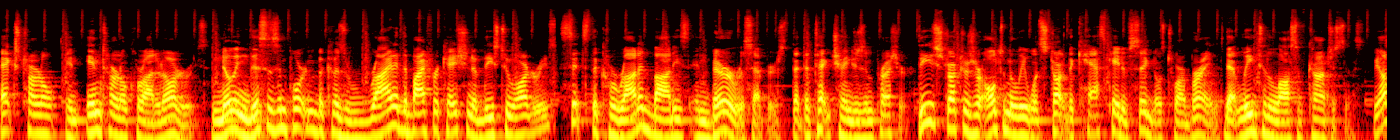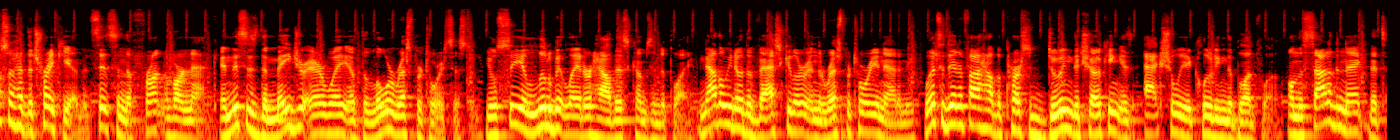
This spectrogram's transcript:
external and internal carotid arteries. Knowing this is important because right at the bifurcation of these two arteries sits the carotid bodies and baroreceptors that detect changes in pressure. These structures are ultimately what start the cascade of signals to our brains that lead to the loss of consciousness. We also have the trachea that sits in the front of our neck, and this is the major airway of the lower respiratory system. You'll see a little bit later how this comes into play. Now that we know the vascular and the respiratory anatomy, let's identify how the person doing the choking is actually occluding the blood flow. On the side of the neck that's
